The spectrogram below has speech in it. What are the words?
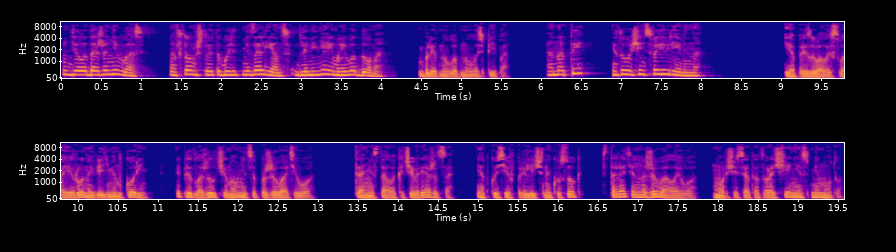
Дело даже не в вас, а в том, что это будет мезальянс для меня и моего дома», — бледно улыбнулась Пипа. А на «ты» — это очень своевременно». Я призвал из своей руны ведьмин корень и предложил чиновнице пожевать его. Таня стала кочевряжиться и, откусив приличный кусок, старательно жевала его, морщась от отвращения с минуту,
